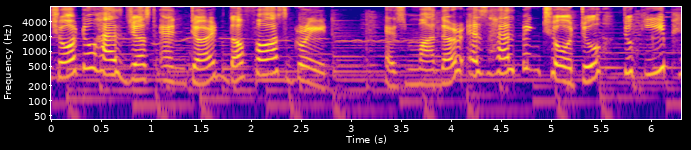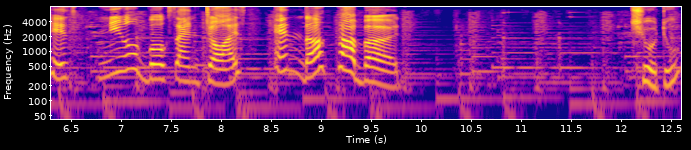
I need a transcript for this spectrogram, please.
Chotu has just entered the first grade. His mother is helping Chotu to keep his new books and toys in the cupboard. Chotu,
